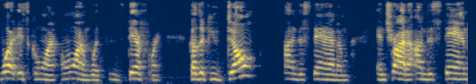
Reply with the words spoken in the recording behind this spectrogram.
what is going on with is different. Because if you don't understand them and try to understand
